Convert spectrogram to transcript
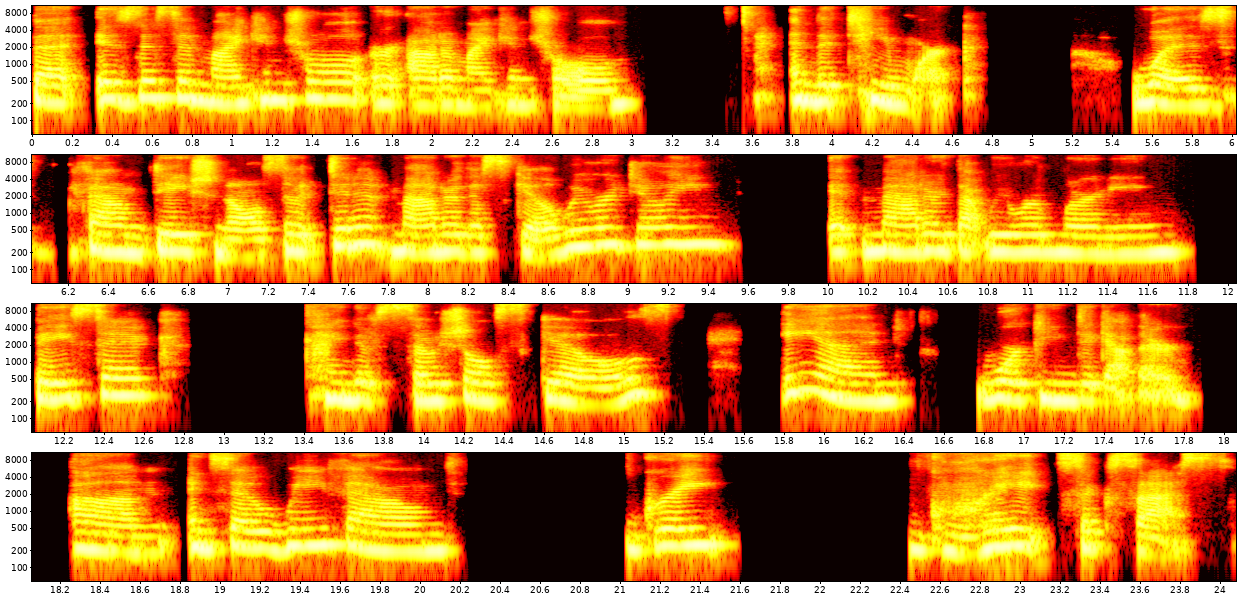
that is this in my control or out of my control? And the teamwork was foundational. So it didn't matter the skill we were doing, it mattered that we were learning basic kind of social skills and working together. Um, and so we found great, great success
